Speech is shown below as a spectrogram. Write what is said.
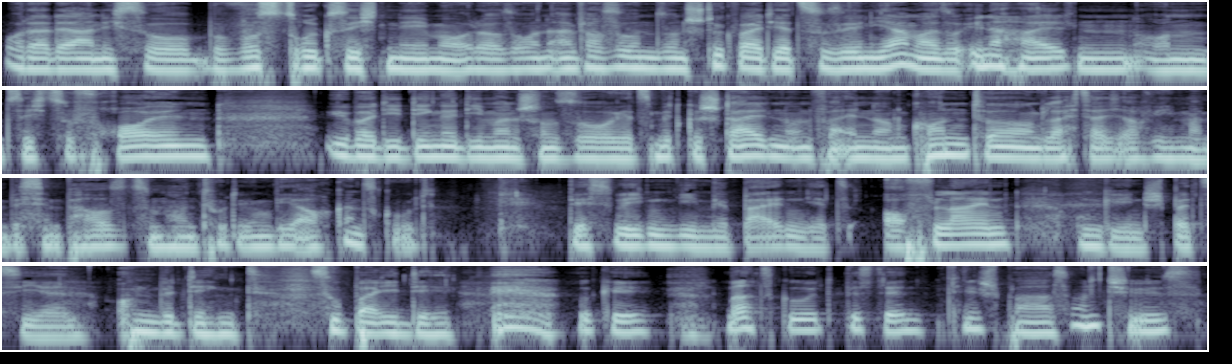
Oder da nicht so bewusst Rücksicht nehme oder so. Und einfach so, so ein Stück weit jetzt zu sehen, ja, mal so innehalten und sich zu freuen über die Dinge, die man schon so jetzt mitgestalten und verändern konnte. Und gleichzeitig auch wie mal ein bisschen Pause zu machen, tut irgendwie auch ganz gut. Deswegen gehen wir beiden jetzt offline und gehen spazieren. Unbedingt. Super Idee. Okay. Macht's gut. Bis denn. Viel Spaß und tschüss.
